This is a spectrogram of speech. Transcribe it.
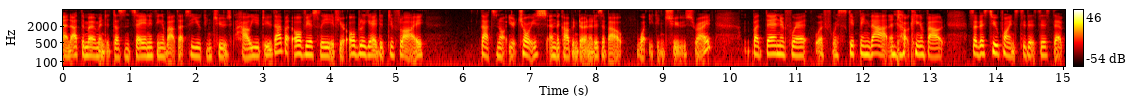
And at the moment, it doesn't say anything about that, so you can choose how you do that. But obviously, if you're obligated to fly, that's not your choice, and the carbon donut is about what you can choose, right? But then if we're if we're skipping that and talking about so there's two points to this is that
